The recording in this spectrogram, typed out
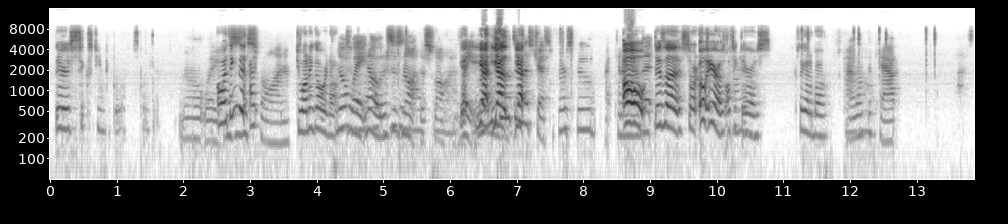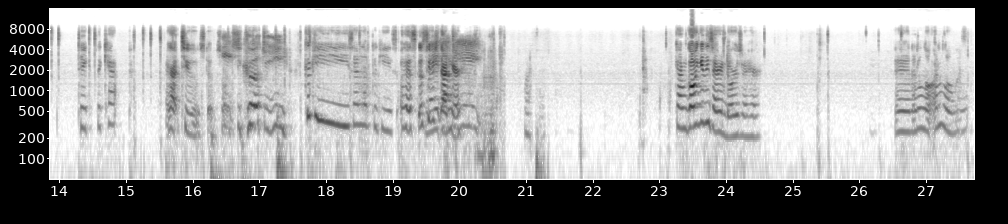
There's 16 people. Let's go in here. No, wait. Oh, I this think is that the I- spawn. Do you want to go or not? No, wait, no, this is not the spawn. Yeah, wait, yeah, yeah, yeah. this chest. There's food, I- can I Oh, have it? there's a sword. Oh, arrows. I'll take the arrows. Cause I got a bow. I want the cap. Take the cap. I got two stone Eat swords. the cookie. Cookies. I love cookies. Okay, let's go see what's down here. Okay, I'm going in these iron doors right here. And I don't know. I don't know.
